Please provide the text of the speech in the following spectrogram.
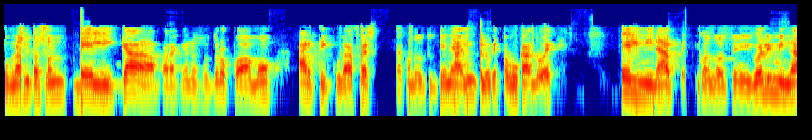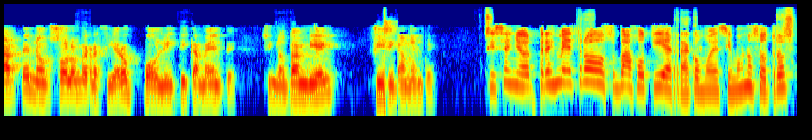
una situación delicada para que nosotros podamos articular fuerza cuando tú tienes a alguien que lo que está buscando es eliminarte. Cuando te digo eliminarte, no solo me refiero políticamente, sino también físicamente. Sí, señor, tres metros bajo tierra, como decimos nosotros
